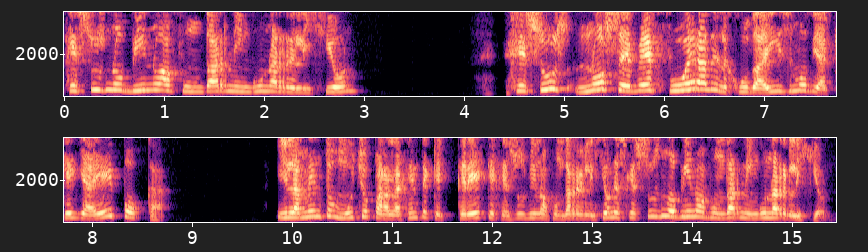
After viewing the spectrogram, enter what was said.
Jesús no vino a fundar ninguna religión. Jesús no se ve fuera del judaísmo de aquella época. Y lamento mucho para la gente que cree que Jesús vino a fundar religiones. Jesús no vino a fundar ninguna religión.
